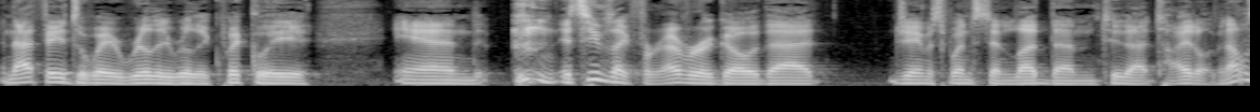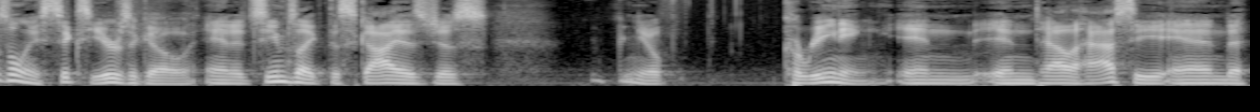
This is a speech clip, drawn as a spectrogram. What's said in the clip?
And that fades away really, really quickly. And it seems like forever ago that Jameis Winston led them to that title. And that was only six years ago, and it seems like the sky is just, you know, careening in in Tallahassee. And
